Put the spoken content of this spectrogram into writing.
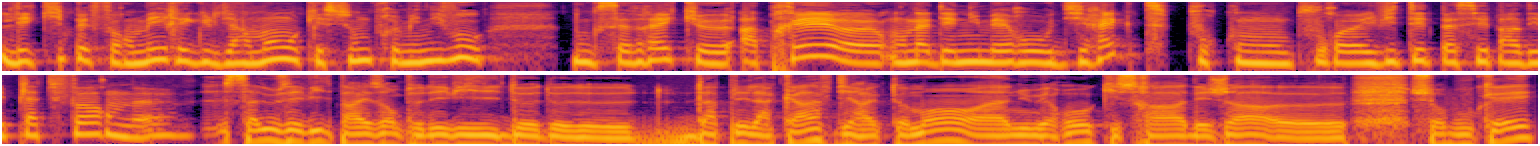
l'équipe est formée régulièrement aux questions de premier niveau. Donc c'est vrai que après on a des numéros directs pour qu'on pour éviter de passer par des plateformes. Ça nous évite par exemple des d'appeler la CAF directement à un numéro qui sera déjà euh, surbooké.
